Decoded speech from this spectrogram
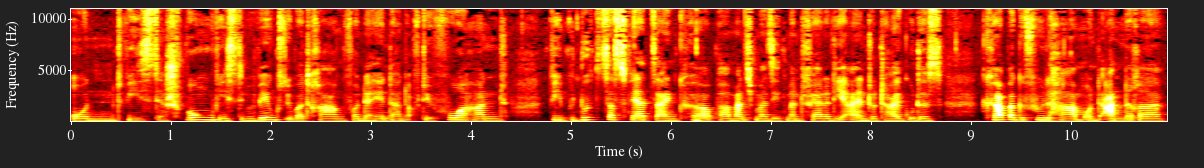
Und wie ist der Schwung? Wie ist die Bewegungsübertragung von der Hinterhand auf die Vorhand? Wie benutzt das Pferd seinen Körper? Manchmal sieht man Pferde, die ein total gutes Körpergefühl haben und andere,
